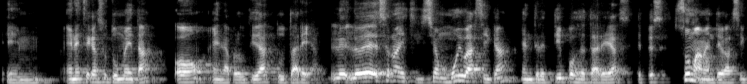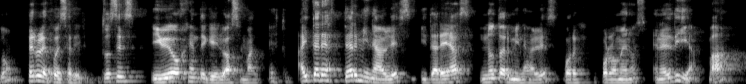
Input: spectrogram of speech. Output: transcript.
en este caso, tu meta o en la productividad tu tarea. Voy a hacer una distinción muy básica entre tipos de tareas. Esto es sumamente básico, pero les puede salir. Entonces, y veo gente que lo hace mal. Esto. Hay tareas terminables y tareas no terminables, por, por lo menos en el día, ¿va?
